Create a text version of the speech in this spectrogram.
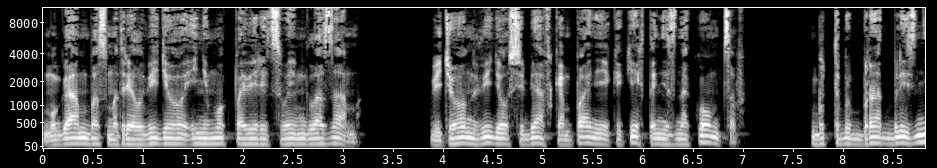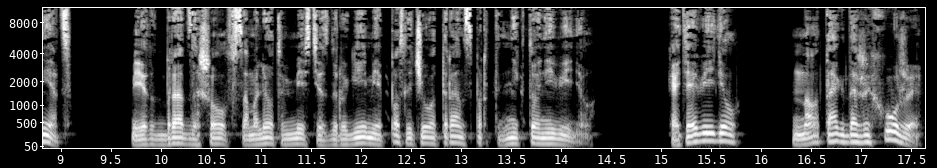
Мугамба смотрел видео и не мог поверить своим глазам. Ведь он видел себя в компании каких-то незнакомцев, будто бы брат-близнец. И этот брат зашел в самолет вместе с другими, после чего транспорт никто не видел. Хотя видел, но так даже хуже,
